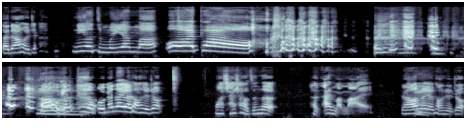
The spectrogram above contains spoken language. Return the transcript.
打电话回家，你有怎么样吗？我害怕哦。然后我跟、我跟那个同学就，哇，巧巧真的很爱妈妈哎。然后那个同学就，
